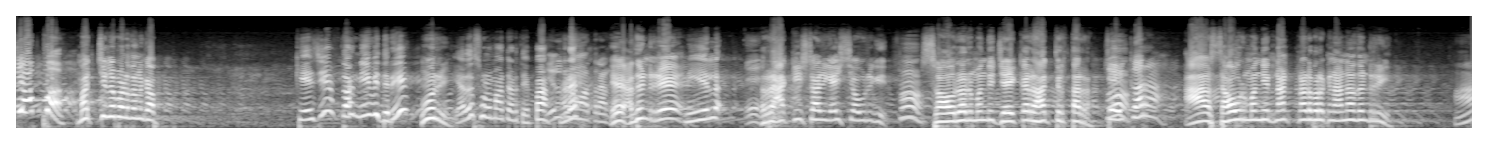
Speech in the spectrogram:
G ಅಪ್ಪ ಮಚ್ಚಿಲ ಬಡ್ದನಗಪ್ಪ ಕೆ ಜಿ ಎಫ್ ದಾಗ ನೀವಿದ್ದೀರಿ? ಹ್ಞೂ ರೀ. ಯಾವ್ದು ಸುಳ್ಳು ನಡೆ. ಮಾತ್ರ ಏ ಅದನ್ರಿ. ನೀ ಇಲ್ಲ. ರಾಕಿ ಸ್ಟಾರ್ ಯಶ್ ಅವ್ರಿಗೆ. ಹಾ. ಸಾವಿರಾರು ಮಂದಿ ಜೈಕರ್ ಹಾಕ್ತಿರ್ತಾರ. ಜೈಕಾರ? ಆ ಸಾವಿರ ಮಂದಿ ನಟ್ ನಡ್ಬರ್ಕ ನಾನು ಅದನ್ರಿ. ಹಾ?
